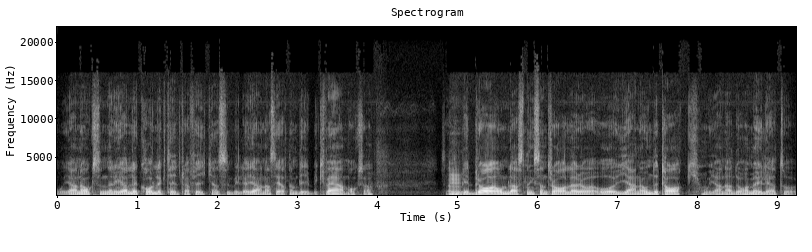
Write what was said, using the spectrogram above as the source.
Och gärna också när det gäller kollektivtrafiken så vill jag gärna se att den blir bekväm också. Så att mm. det blir bra omlastningscentraler och, och, gärna under tak och gärna du har möjlighet att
